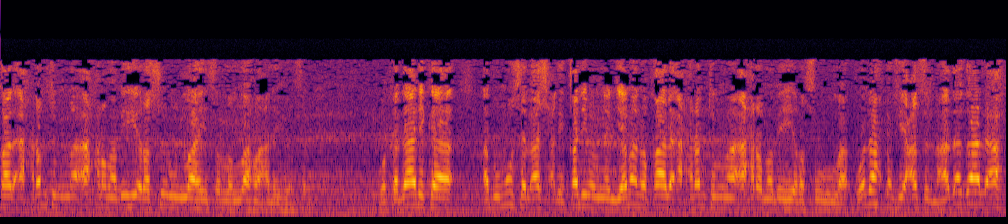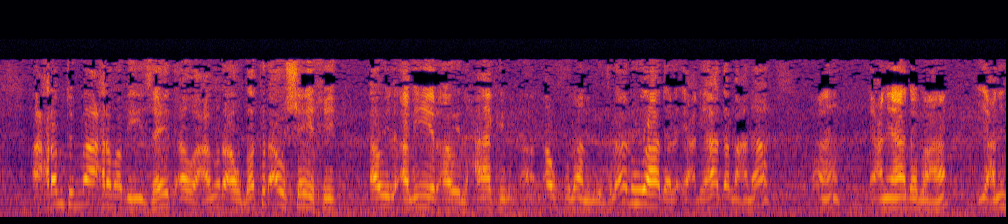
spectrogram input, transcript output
قال أحرمت بما أحرم به رسول الله صلى الله عليه وسلم. وكذلك أبو موسى الأشعري قدم من اليمن وقال احرمت بما أحرم به رسول الله. ونحن في عصرنا هذا قال احرمت بما أحرم به زيد أو عمرو أو بكر أو الشيخ أو الأمير أو الحاكم أو فلان بن فلان. هو هذا يعني هذا معناه يعني هذا معناه يعني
